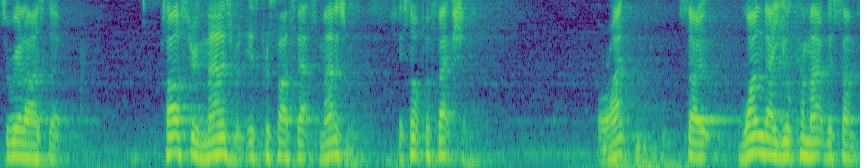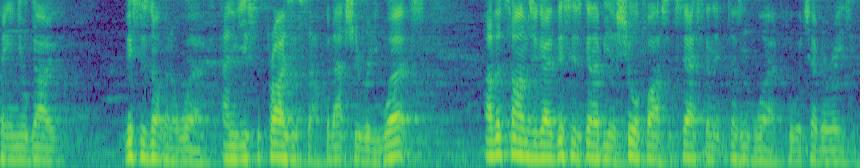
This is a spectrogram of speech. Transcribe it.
to realize that classroom management is precisely that's management. It's not perfection. All right? So one day you'll come out with something and you'll go, this is not going to work. And you surprise yourself, it actually really works. Other times you go, this is going to be a surefire success and it doesn't work for whichever reason.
